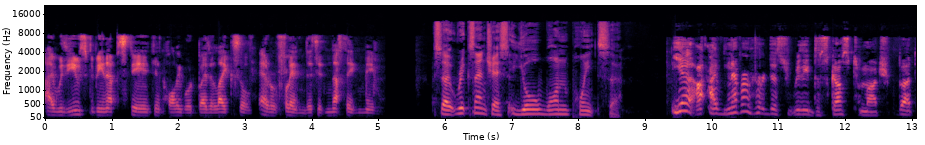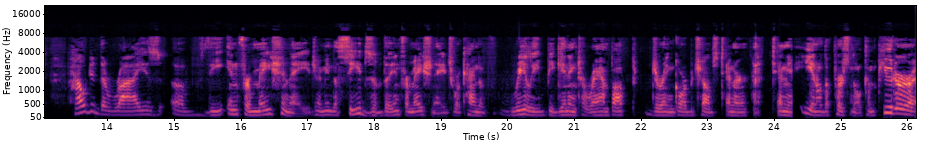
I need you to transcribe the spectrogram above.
I was used to being upstaged in Hollywood by the likes of Errol Flynn. This is nothing new. So, Rick Sanchez, your one point, sir. Yeah, I, have never heard this really discussed much, but how did the rise of the information age, I mean, the seeds of the information age were kind of really beginning to ramp up during Gorbachev's tenure, tenure. You know, the personal computer,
